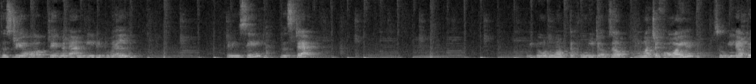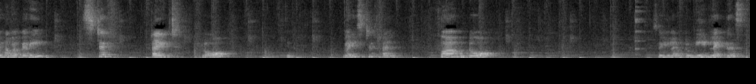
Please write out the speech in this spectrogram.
This to your work table and knead it well. Can you see the step? We don't want the puri to absorb much of oil, so we'll have to have a very stiff, tight flour, very stiff and firm dough. So you'll have to knead like this,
